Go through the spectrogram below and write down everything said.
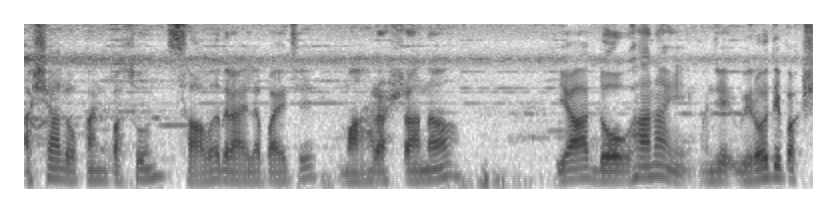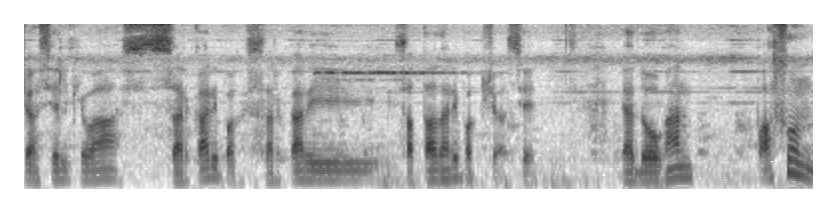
अशा लोकांपासून सावध राहिलं पाहिजे. महाराष्ट्रानं या दोघांनाही म्हणजे विरोधी पक्ष असेल किंवा सरकारी पक्ष सरकारी सत्ताधारी पक्ष असेल या दोघांपासून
